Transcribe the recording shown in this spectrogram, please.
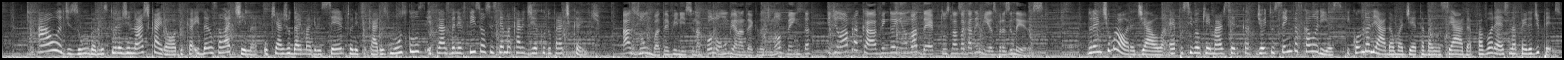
A aula de Zumba mistura ginástica aeróbica e dança latina, o que ajuda a emagrecer, tonificar os músculos e traz benefício ao sistema cardíaco do praticante. A Zumba teve início na Colômbia na década de 90 e de lá para cá vem ganhando adeptos nas academias brasileiras. Durante uma hora de aula, é possível queimar cerca de 800 calorias e, quando aliada a uma dieta balanceada, favorece na perda de peso.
